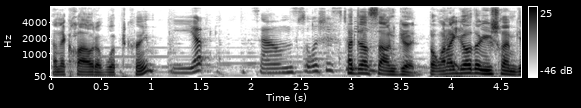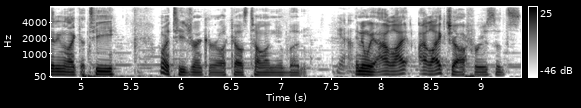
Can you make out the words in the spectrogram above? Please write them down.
and a cloud of whipped cream. Yep. Sounds delicious to That me. does sound good. But when I go there, usually I'm getting like a tea. I'm a tea drinker, like I was telling you. But Yeah. anyway, I like I like Joffrey's. It's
